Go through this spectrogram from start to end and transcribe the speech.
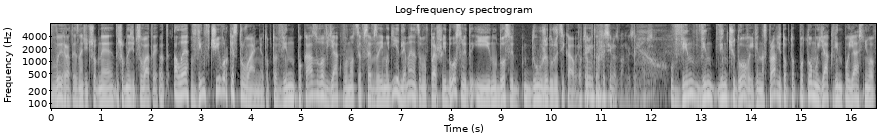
виграти, значить, щоб не щоб не зіпсувати. От але він вчив оркеструванню, тобто він показував, як воно це все взаємодіє події. Для мене це був перший досвід, і ну досвід дуже дуже цікавий. Тобто, тобто він професійно з вами займався. Він він він чудовий. Він насправді, тобто, по тому, як він пояснював,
